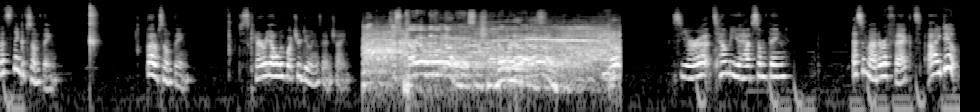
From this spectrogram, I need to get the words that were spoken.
let's think of something. Thought of something. Just carry on with what you're doing, Sunshine. Just carry on with what you're doing, Sunshine. Don't worry about it. Sierra, tell me you have something. As a matter of fact, I do.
